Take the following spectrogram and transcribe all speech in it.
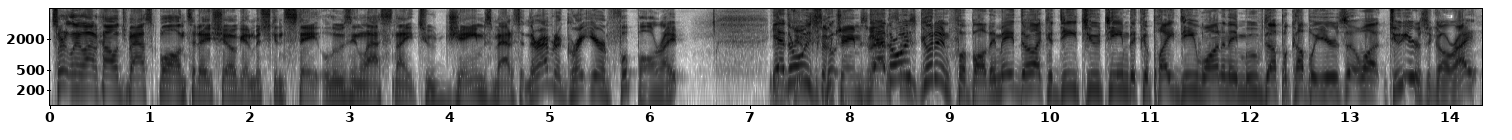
certainly a lot of college basketball on today's show. Again, Michigan State losing last night to James Madison. They're having a great year in football, right? Yeah, they're always Dukes of good. James yeah, they're always good in football. They made they're like a D two team that could play D one, and they moved up a couple years. What two years ago, right?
